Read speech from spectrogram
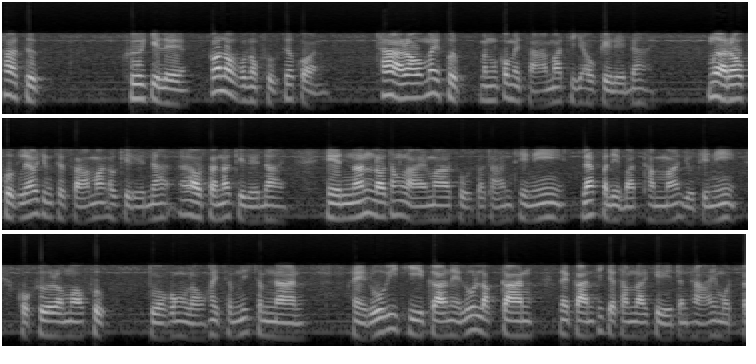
ข้าศึก คือกิเลสก็เราก็ต้องฝึกเสียก่อน ถ้าเราไม่ฝึกมันก็ไม่สามารถที่จะเอากิเลสได้ เมื่อเราฝึกแล้วจึงจะสามารถเอากิเลสได้เอาชนะกิเลสได้ เห็นนั้นเราทั้งหลายมาสู่สถานที่นี้ และปฏิบัติธรรมะอยู่ที่นี้ก็คือเรามาฝึกตัวของเราให้ชำนิชำนาญ ให้รู้วิธีการให้รู้หลักการในการที่จะทำลายกิเลสตัณหาให้หมดไป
